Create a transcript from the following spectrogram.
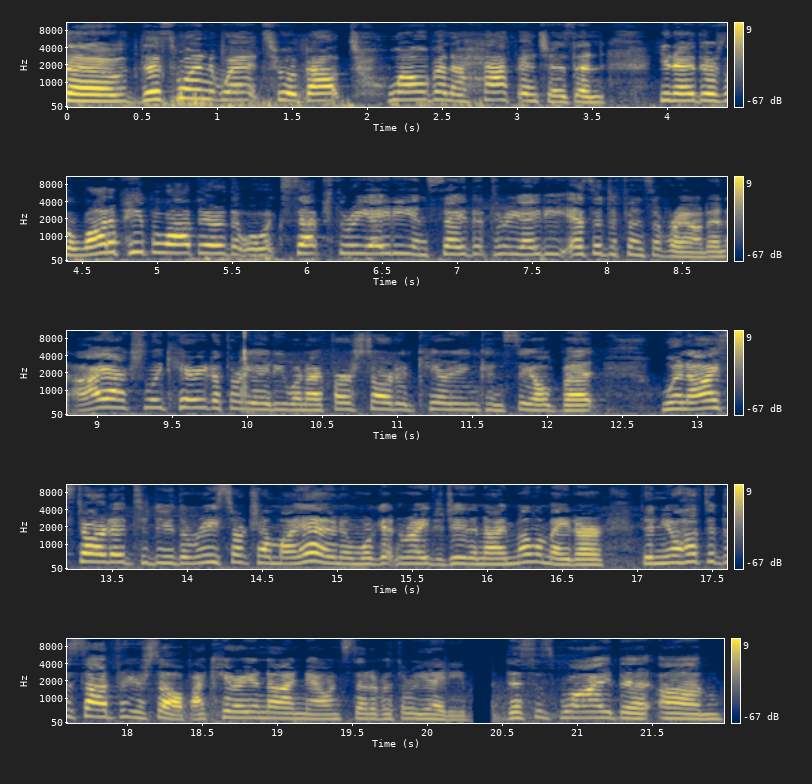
So this one went to about 12 and a half inches. And, you know, there's a lot of people out there that will accept 380 and say that 380 is a defensive round. And I actually carried a 380 when I first started carrying concealed, but when I started to do the research on my own and we're getting ready to do the nine millimeter, then you'll have to decide for yourself. I carry a nine now instead of a 380. This is why the um,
